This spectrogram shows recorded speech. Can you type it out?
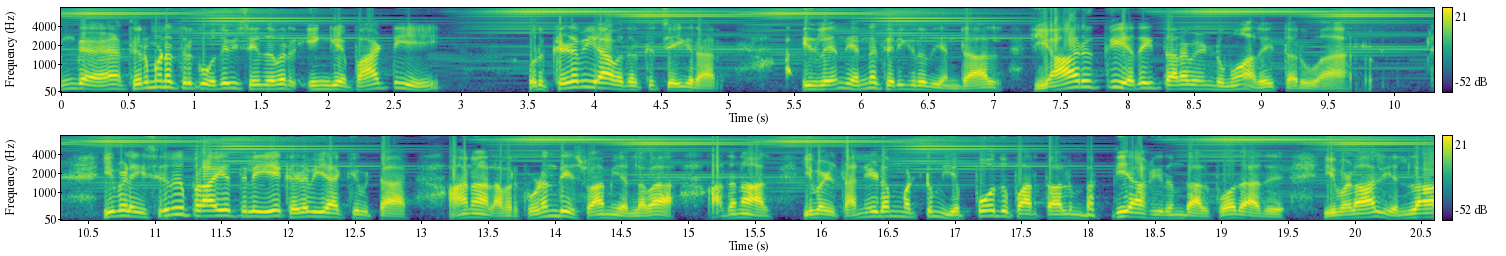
அங்கே திருமணத்திற்கு உதவி செய்தவர் இங்கே பாட்டி ஒரு கிழவியாவதற்கு செய்கிறார். இதிலேருந்து என்ன தெரிகிறது என்றால் யாருக்கு எதை தர வேண்டுமோ அதை தருவார். இவளை சிறு பிராயத்திலேயே கிழவியாக்கி விட்டார். ஆனால் அவர் குழந்தை சுவாமி அல்லவா? அதனால் இவள் தன்னிடம் மட்டும் எப்போது பார்த்தாலும் பக்தியாக இருந்தால் போதாது. இவளால் எல்லா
